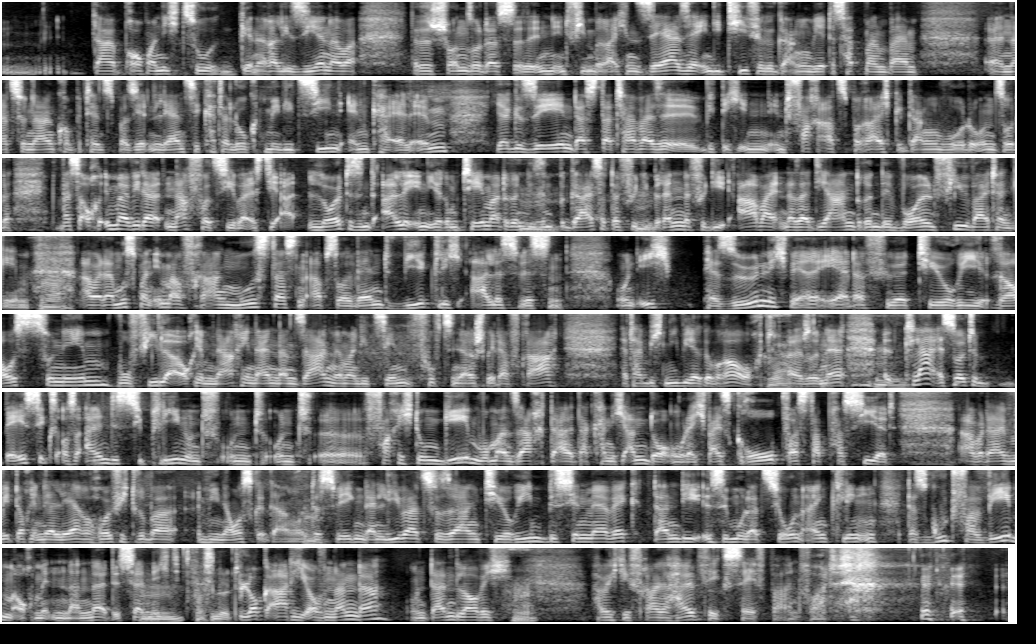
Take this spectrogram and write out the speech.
da braucht man nicht zu generalisieren, aber das ist schon so, dass in, in vielen Bereichen sehr, sehr in die Tiefe gegangen wird. Das hat man beim äh, nationalen kompetenzbasierten Lernzielkatalog Medizin, NKLM, ja gesehen, dass da teilweise wirklich in, in Facharztbereich gegangen wurde und so, was auch immer wieder nachvollziehbar ist. Die Leute sind alle in ihrem Thema drin, die sind begeistert dafür, die brennen dafür, die arbeiten da seit Jahren drin, die wollen viel weitergeben. Ja. Aber da muss man immer fragen, muss das ein Absolvent wirklich alles wissen? Und ich persönlich wäre eher dafür, Theorie rauszunehmen, wo viele auch im Nachhinein dann sagen, wenn man die 10, 15 Jahre später fragt, das habe ich nie wieder gebraucht. Ja, also ne, mhm. klar, es sollte Basics aus allen Disziplinen und, und, und äh, Fachrichtungen geben, wo man sagt, da, da kann ich andocken oder ich weiß grob, was da passiert. Aber da wird doch in der Lehre häufig drüber hinausgegangen. Und deswegen dann lieber zu sagen, Theorie ein bisschen mehr weg, dann die Simulation einklinken, das gut verweben auch miteinander. Das ist ja nicht mhm, blockartig aufeinander. Und dann, glaube ich, ja habe ich die Frage halbwegs safe beantwortet.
